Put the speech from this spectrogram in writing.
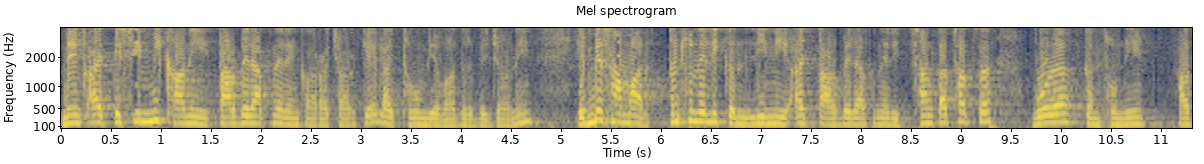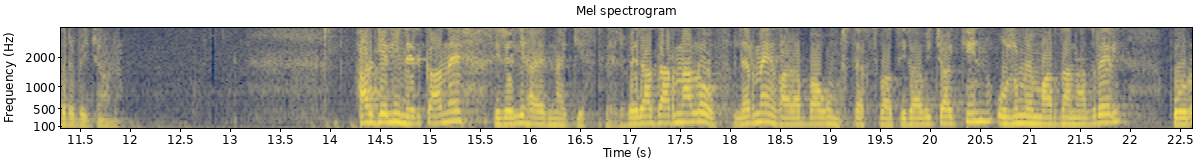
Մենք այդպիսի մի քանի տարբերակներ ենք առաջարկել, այդ թվում եւ Ադրբեջանին, եւ մեզ համար ընդունելի կլինի այդ տարբերակներից ցանկացածը, որը կընդունի Ադրբեջանը։ Հարգելի ներկաներ, սիրելի հայրենակիցներ, վերադառնալով Լեռնային Ղարաբաղում ստեղծված իրավիճակին, ուզում եմ արձանագրել, որ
